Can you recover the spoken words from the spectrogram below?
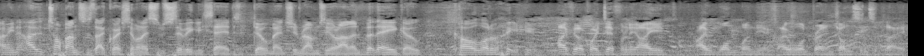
I mean, uh, Tom answers that question when I specifically said don't mention Ramsey or Allen. But there you go. Carl, what about you? I feel quite differently. I I want one of the I want Brennan Johnson to play.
